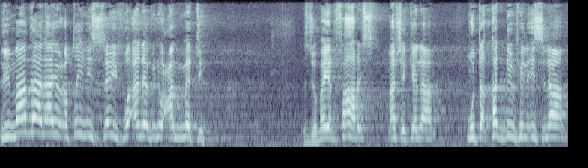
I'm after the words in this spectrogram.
لماذا لا يعطيني السيف وأنا ابن عمته؟ الزبير فارس ماشي كلام متقدم في الإسلام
